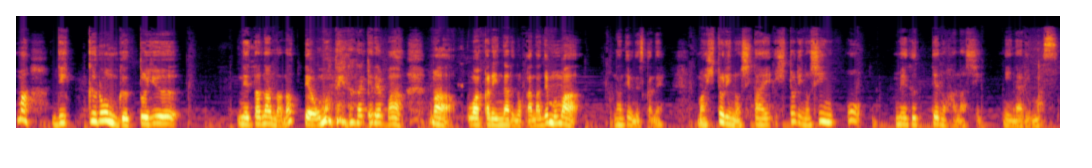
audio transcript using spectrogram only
まあ、ディック・ロングというネタなんだなって思っていただければ、まあ、お分かりになるのかな。でもまあ、なんていうんですかね。まあ、一人の死体、一人のシーンを巡っての話になります。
